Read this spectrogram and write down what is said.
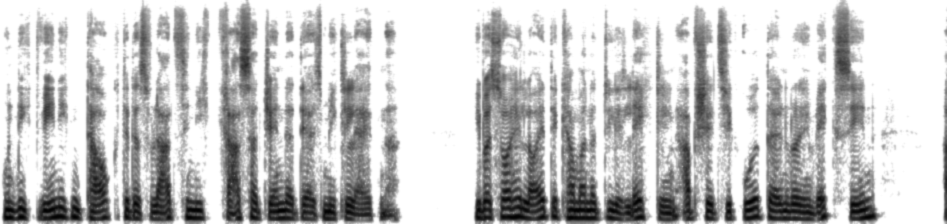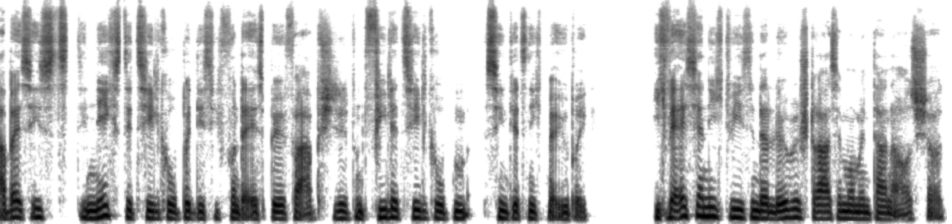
und nicht wenigen taugte das Vlatzi nicht krasser Gender der als Mikkel Leitner. Über solche Leute kann man natürlich lächeln, abschätzig urteilen oder hinwegsehen, aber es ist die nächste Zielgruppe, die sich von der SPÖ verabschiedet und viele Zielgruppen sind jetzt nicht mehr übrig. Ich weiß ja nicht, wie es in der Löbelstraße momentan ausschaut,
